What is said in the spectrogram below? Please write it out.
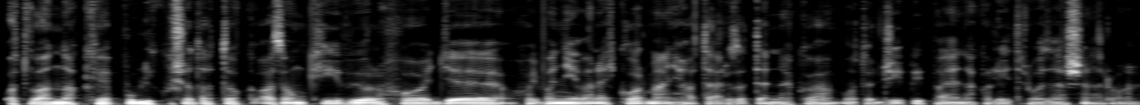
Ott vannak publikus adatok azon kívül, hogy, hogy van nyilván egy kormányhatározat ennek a MotoGP pályának a létrehozásáról?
